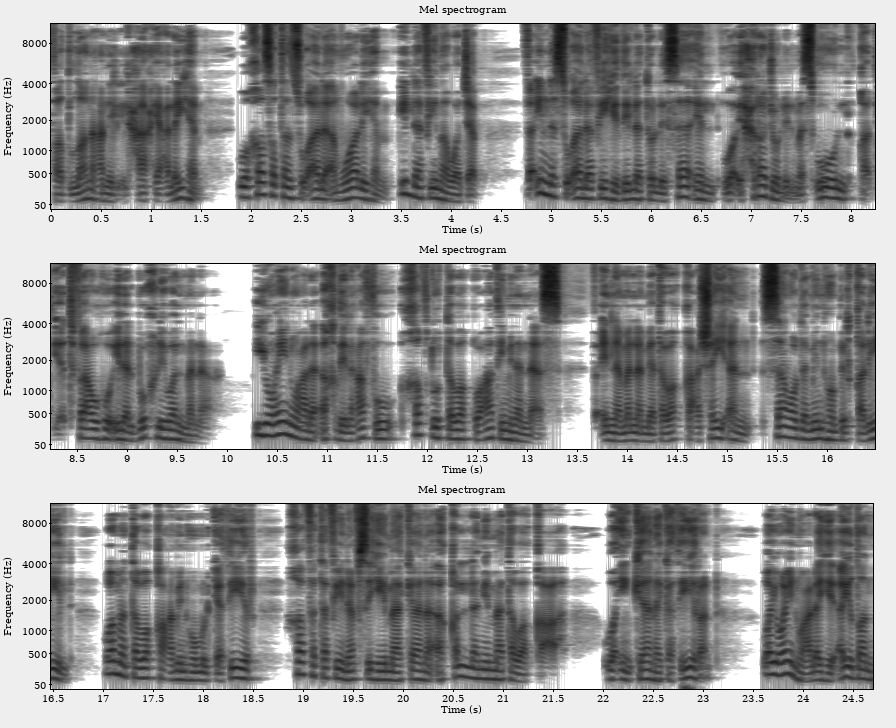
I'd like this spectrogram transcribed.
فضلا عن الإلحاح عليهم وخاصة سؤال أموالهم إلا فيما وجب. فإن السؤال فيه ذلة للسائل وإحراج للمسؤول قد يدفعه إلى البخل والمنع. يعين على أخذ العفو خفض التوقعات من الناس فإن من لم يتوقع شيئا سعد منهم بالقليل ومن توقع منهم الكثير خفت في نفسه ما كان أقل مما توقعه. وإن كان كثيرا ويعين عليه أيضا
